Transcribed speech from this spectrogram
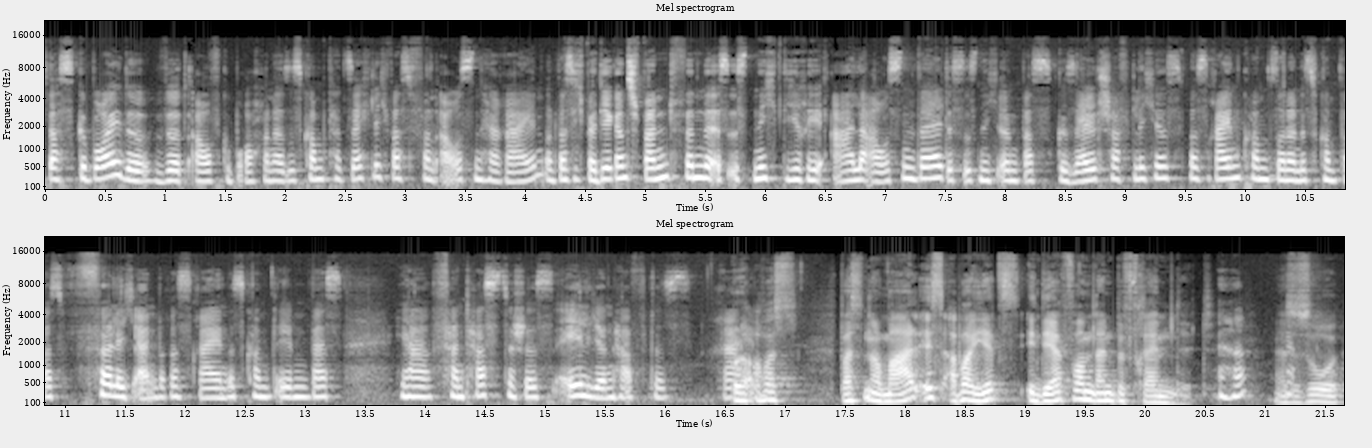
das Gebäude wird aufgebrochen. Also es kommt tatsächlich was von außen herein. Und was ich bei dir ganz spannend finde, es ist nicht die reale Außenwelt, es ist nicht irgendwas Gesellschaftliches, was reinkommt, sondern es kommt was völlig anderes rein. Es kommt eben was, ja, Fantastisches, Alienhaftes rein. Oder auch was, was normal ist, aber jetzt in der Form dann befremdet. Aha, also ja. so,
